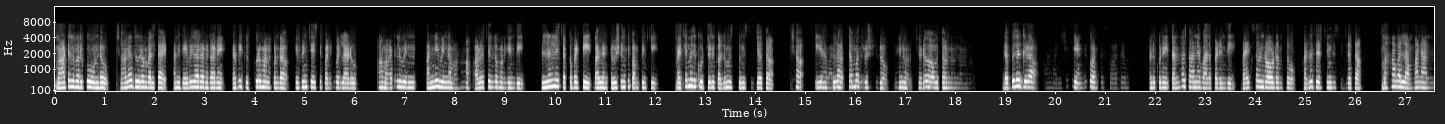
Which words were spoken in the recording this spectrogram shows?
మాటల వరకు ఉండవు. చాలా దూరం వెళ్తాయి అని దేవిగారు అనగానే రవి గుక్కురుమనకుండా టిఫిన్ చేసి పనికి వెళ్ళాడు. ఆ మాటలు విన్ అన్ని విన్న మహా ఆలోచనలో మునిగింది. పిల్లల్ని చక్కబెట్టి వాళ్ళని ట్యూషన్కి పంపించి మెట్ల మీద కూర్చొని కళ్ళు మూసుకుంది సుజాత. షా ఈయన వల్ల అత్తమ్మ దృష్టిలో నేను చెడు అవుతానున్నాను. డబ్బు దగ్గర ఆ మనిషికి ఎందుకు అంత స్వార్థం? అనుకుని తనలో తానే బాధపడింది. బైక్ సౌండ్ రావడంతో కళ్ళు తెరిచింది సుజాత. మహా వాళ్ళ అమ్మ నాన్న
